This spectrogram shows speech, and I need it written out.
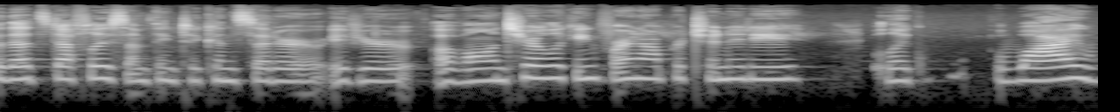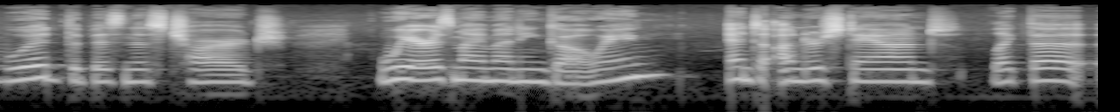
But that's definitely something to consider if you're a volunteer looking for an opportunity. Like, why would the business charge? Where is my money going? And to understand like the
